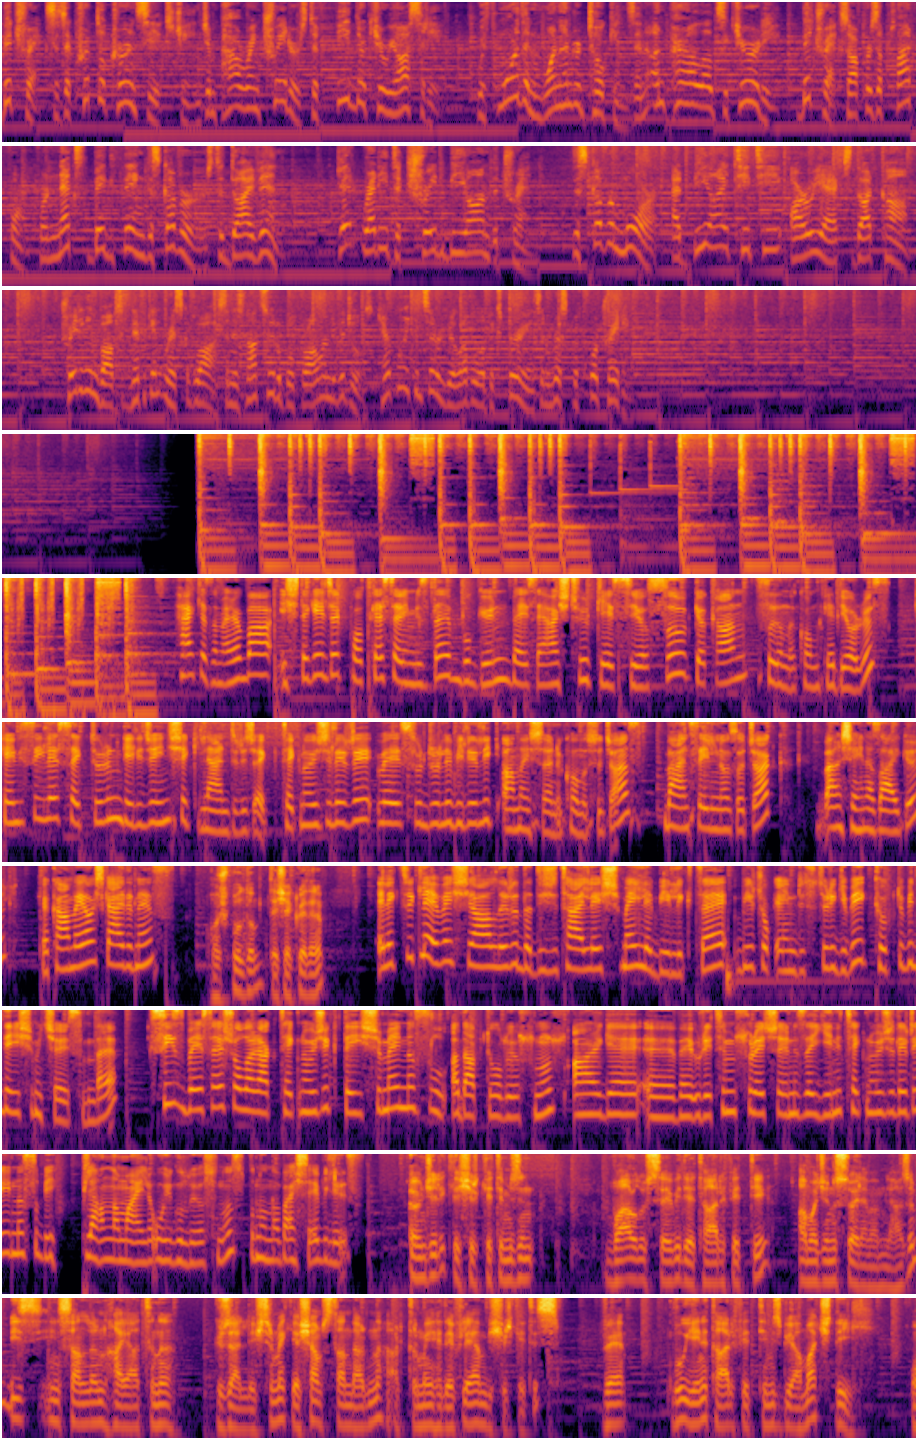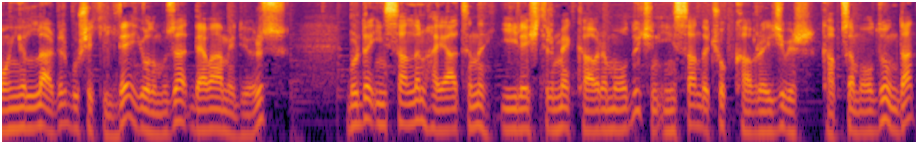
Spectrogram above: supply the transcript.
Bittrex is a cryptocurrency exchange empowering traders to feed their curiosity. With more than 100 tokens and unparalleled security, Bittrex offers a platform for next big thing discoverers to dive in. Get ready to trade beyond the trend. Discover more at bittrex.com. Trading involves significant risk of loss and is not suitable for all individuals. Carefully consider your level of experience and risk before trading. Herkese merhaba. İşte Gelecek podcast serimizde bugün BSH Türkiye CEO'su Gökhan Sığın'ı konuk ediyoruz. Kendisiyle sektörün geleceğini şekillendirecek teknolojileri ve sürdürülebilirlik anlayışlarını konuşacağız. Ben Selin Özocak. Ben Şehnaz Aygül. Gökhan Bey hoş geldiniz. Hoş buldum. Teşekkür ederim. Elektrikli ev eşyaları da dijitalleşmeyle birlikte birçok endüstri gibi köklü bir değişim içerisinde. Siz BSH olarak teknolojik değişime nasıl adapte oluyorsunuz? ARGE ve üretim süreçlerinize yeni teknolojileri nasıl bir planlamayla uyguluyorsunuz? Bununla başlayabiliriz. Öncelikle şirketimizin varoluş sebebi diye tarif ettiği amacını söylemem lazım. Biz insanların hayatını güzelleştirmek, yaşam standartını arttırmayı hedefleyen bir şirketiz. Ve bu yeni tarif ettiğimiz bir amaç değil. 10 yıllardır bu şekilde yolumuza devam ediyoruz. Burada insanların hayatını iyileştirmek kavramı olduğu için insan da çok kavrayıcı bir kapsam olduğundan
